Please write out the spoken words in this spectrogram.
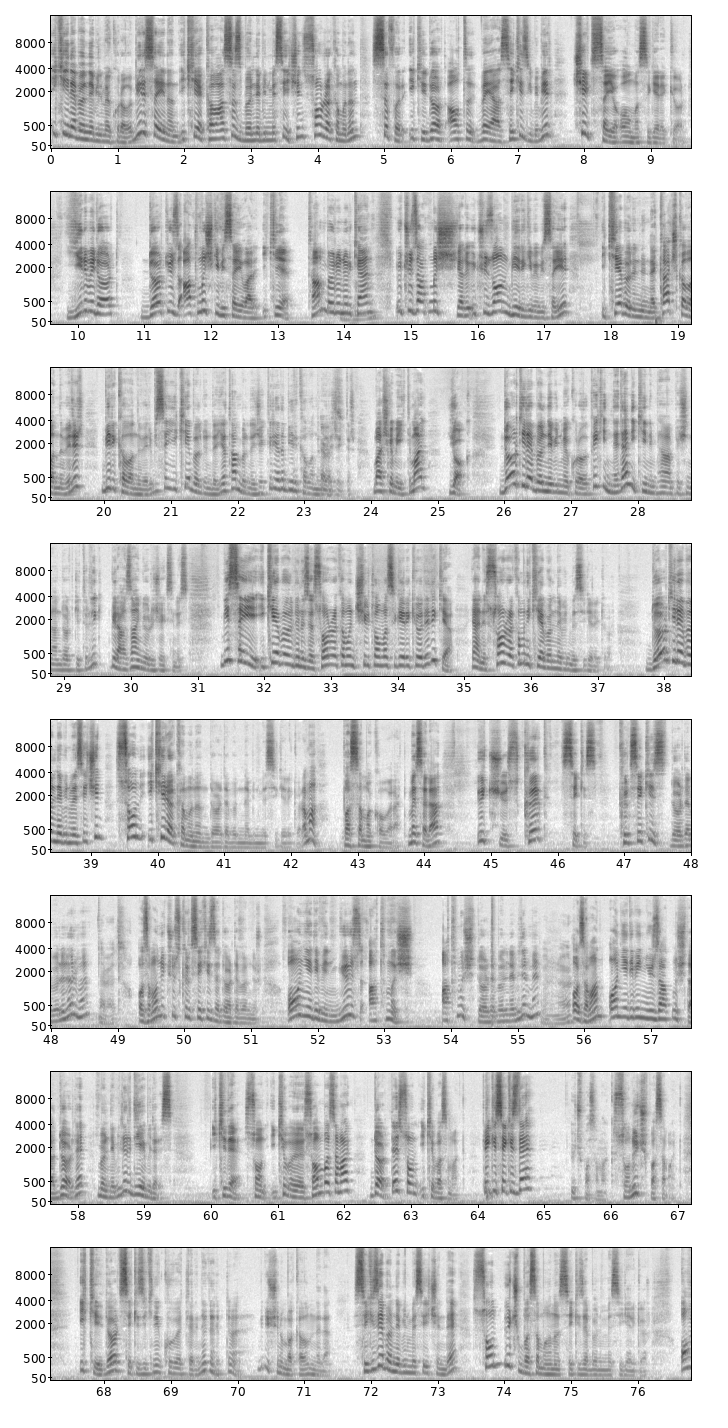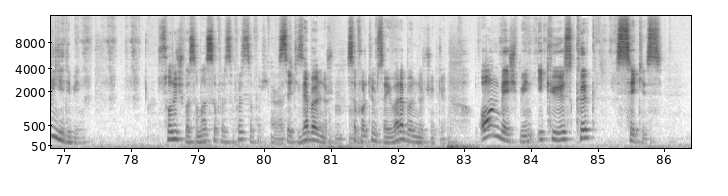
2 ile bölünebilme kuralı. Bir sayının 2'ye kavansız bölünebilmesi için son rakamının 0, 2, 4, 6 veya 8 gibi bir çift sayı olması gerekiyor. 24, 460 gibi sayı var 2'ye tam bölünürken 360 ya da 311 gibi bir sayı 2'ye bölündüğünde kaç kalanını verir? 1 kalanını verir. Bir sayı 2'ye böldüğünde ya tam bölünecektir ya da 1 kalanını Evet. verecektir. Başka bir ihtimal yok. 4 ile bölünebilme kuralı. Peki neden 2'nin hemen peşinden 4 getirdik? Birazdan göreceksiniz. Bir sayıyı 2'ye böldüğünüzde son rakamın çift olması gerekiyor dedik ya. Yani son rakamın 2'ye bölünebilmesi gerekiyor. 4 ile bölünebilmesi için son iki rakamının 4'e bölünebilmesi gerekiyor. Ama basamak olarak. Mesela 348. 48 4'e bölünür mü? Evet. O zaman 348 de 4'e bölünür. 17160 60 4'e bölünebilir mi? Bölünür. O zaman 17160 da 4'e bölünebilir diyebiliriz. 2'de son iki e, son basamak, 4'te son iki basamak. Peki 8'de 3 basamak. son 3 basamak. 2, 4, 8, 2'nin kuvvetleri ne garip değil mi? Bir düşünün bakalım neden. 8'e bölünebilmesi için de son 3 basamağının 8'e bölünmesi gerekiyor. 17.000 son 3 basamağı 0, 0, 0. Evet. 8'e bölünür. 0 tüm sayılara bölünür çünkü. 15.248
